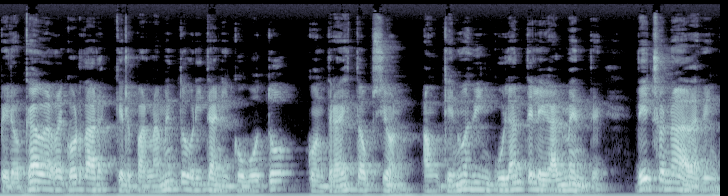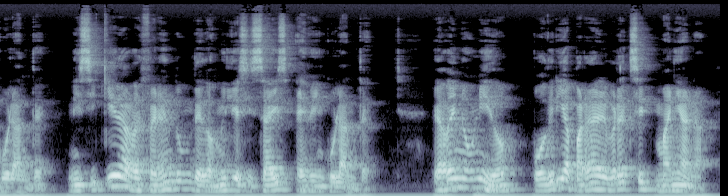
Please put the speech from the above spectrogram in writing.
pero cabe recordar que el Parlamento británico votó contra esta opción, aunque no es vinculante legalmente. De hecho, nada es vinculante. Ni siquiera el referéndum de 2016 es vinculante. El Reino Unido podría parar el Brexit mañana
